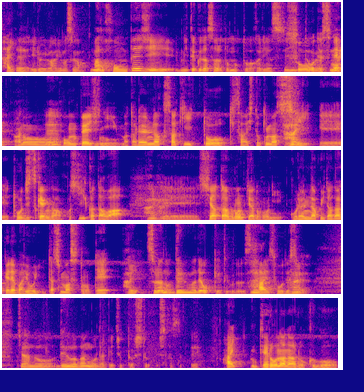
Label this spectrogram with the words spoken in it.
はい。えーいろいろありますが、まずホームページ見てくださるともっと分かりやすいそうですね、あのええ。ホームページにまた連絡先等記載しておきますし、はい。えー当日券が欲しい方は、はいはい、えーシアターフロンティアの方にご連絡いただければ用意いたしますので、はい、それはあの電話で OK ということですね。はいそうです。じゃああの電話番号だけちょっと一一つえはい、0765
